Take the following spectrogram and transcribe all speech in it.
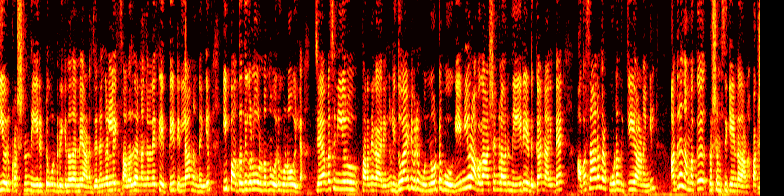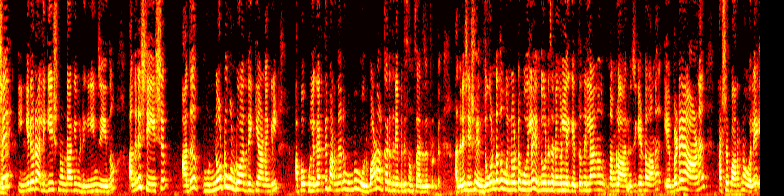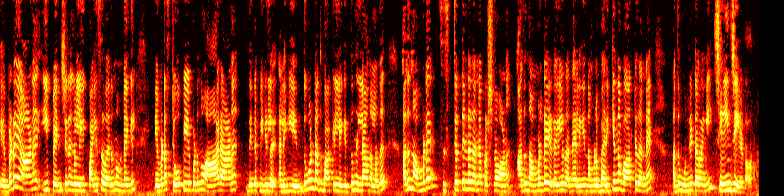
ഈ ഒരു പ്രശ്നം നേരിട്ട് കൊണ്ടിരിക്കുന്നത് തന്നെയാണ്. ജനങ്ങളിലേക്ക് സാധാരണ ജനങ്ങളിലേക്ക് എത്തിയിട്ടില്ല എന്നുണ്ടെങ്കിൽ ഈ പദ്ധതികൾ കൊണ്ടൊന്നും ഒരു ഗുണവും ഇല്ല ജയബച്ചൻ ഈ ഒരു പറഞ്ഞ കാര്യങ്ങൾ ഇതുമായിട്ട് ഇവർ മുന്നോട്ട് പോവുകയും ഈ ഒരു അവകാശങ്ങൾ അവർ നേടിയെടുക്കാൻ അതിന്റെ അവസാനം അവർ കൂടെ നിൽക്കുകയാണെങ്കിൽ അതിനെ നമുക്ക് പ്രശംസിക്കേണ്ടതാണ്. പക്ഷേ ഇങ്ങനെ ഒരു അലിഗേഷൻ ഉണ്ടാക്കി വിടുകയും ചെയ്യുന്നു. അതിനുശേഷം അത് മുന്നോട്ട് കൊണ്ടുപോകാതിരിക്കുകയാണെങ്കിൽ അപ്പോൾ പുള്ളിക്കാരത്തി പറഞ്ഞതിന് മുമ്പ് ഒരുപാട് ആൾക്കാർ ഇതിനെപ്പറ്റി സംസാരിച്ചിട്ടുണ്ട്. അതിനുശേഷം എന്തുകൊണ്ട് അത് മുന്നോട്ട് പോയില്ല? എന്തുകൊണ്ട് ജനങ്ങളിലേക്ക് എത്തുന്നില്ല എന്ന് നമ്മൾ ആലോചിക്കേണ്ടതാണ്. എവിടെയാണ് ഹർഷ പറഞ്ഞ പോലെ എവിടെയാണ് ഈ പെൻഷനുകൾ ഈ പൈസ വരുന്നുണ്ടെങ്കിൽ എവിടെ സ്റ്റോപ്പ് ചെയ്യപ്പെടുന്നു ആരാണ് ഇതിന്റെ പിന്നിൽ അല്ലെങ്കിൽ എന്തുകൊണ്ട് അത് ബാക്കിയിലേക്ക് എത്തുന്നില്ല എന്നുള്ളത് അത് നമ്മുടെ സിസ്റ്റത്തിന്റെ തന്നെ പ്രശ്നമാണ്. അത് നമ്മളുടെ ഇടയിൽ തന്നെ അല്ലെങ്കിൽ നമ്മൾ ഭരിക്കുന്ന പാർട്ടി തന്നെ അത് മുന്നിട്ടിറങ്ങി ചേഞ്ച് ചെയ്യേണ്ടതാണ്.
